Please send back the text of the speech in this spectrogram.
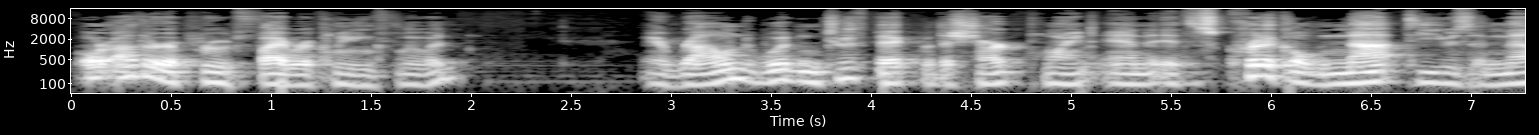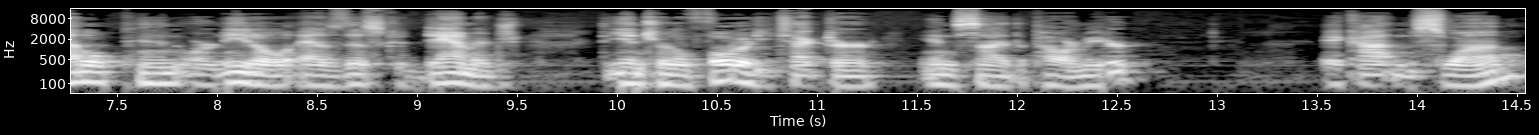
or other approved fiber cleaning fluid, a round wooden toothpick with a sharp point, and it's critical not to use a metal pin or needle as this could damage the internal photodetector inside the power meter, a cotton swab,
